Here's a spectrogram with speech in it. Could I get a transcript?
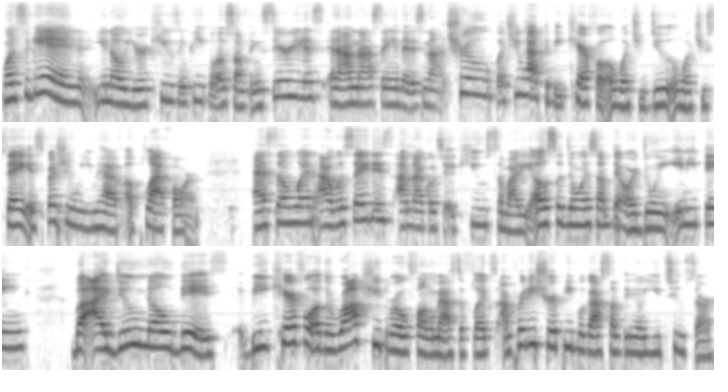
Once again, you know, you're accusing people of something serious, and I'm not saying that it's not true, but you have to be careful of what you do and what you say, especially when you have a platform as someone, I will say this I'm not going to accuse somebody else of doing something or doing anything, but I do know this be careful of the rocks you throw, Funk Master Flex. I'm pretty sure people got something on you too, sir.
